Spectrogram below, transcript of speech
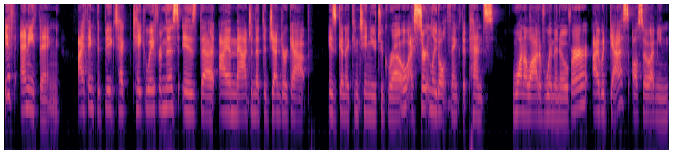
if anything, I think the big tech takeaway from this is that I imagine that the gender gap is going to continue to grow. I certainly don't think that Pence won a lot of women over. I would guess. Also, I mean,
